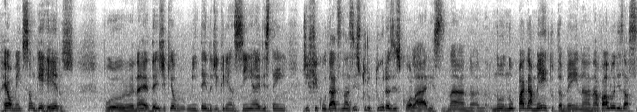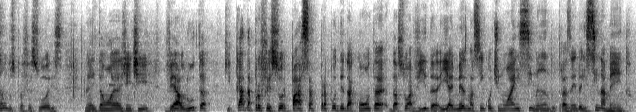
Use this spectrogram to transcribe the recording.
realmente são guerreiros. Por, né, desde que eu me entendo de criancinha, eles têm dificuldades nas estruturas escolares, na, na no, no, pagamento também, na, na valorização dos professores. Né? Então a gente vê a luta que cada professor passa para poder dar conta da sua vida e aí mesmo assim continuar ensinando, trazendo ensinamento.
